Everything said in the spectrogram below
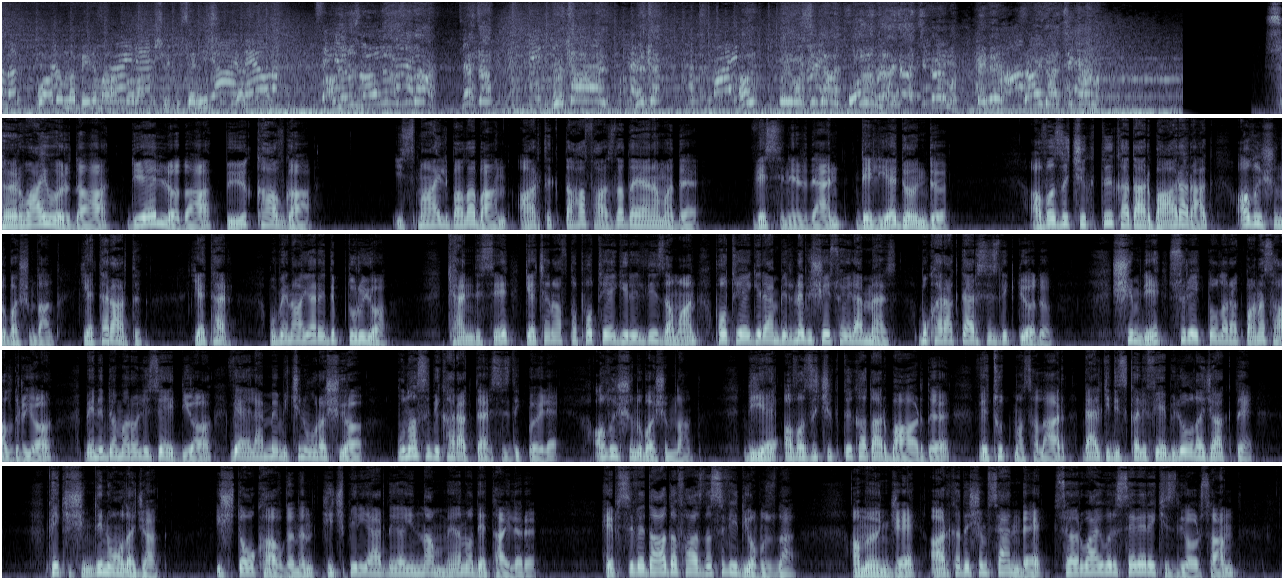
bakalım. Bu adamla benim aramda Söyle. olan bir şey. Bu seni hiç Ya ne ilgilendirmez. olan? Alıyoruz ne alıyoruz baba? Yeter! Yeter! Yeter! Ay, Al bunu başından! Oğlum raydan çıkarma! Beni raydan çıkarma! Survivor'da, düelloda büyük kavga. İsmail Balaban artık daha fazla dayanamadı ve sinirden deliye döndü. Avazı çıktığı kadar bağırarak alın şunu başımdan. Yeter artık. Yeter. Bu beni ayar edip duruyor. Kendisi geçen hafta potaya girildiği zaman potaya giren birine bir şey söylenmez. Bu karaktersizlik diyordu. Şimdi sürekli olarak bana saldırıyor, beni demoralize ediyor ve eğlenmem için uğraşıyor. Bu nasıl bir karaktersizlik böyle? Alın şunu başımdan diye avazı çıktığı kadar bağırdı ve tutmasalar belki diskalifiye bile olacaktı. Peki şimdi ne olacak? İşte o kavganın hiçbir yerde yayınlanmayan o detayları. Hepsi ve daha da fazlası videomuzda. Ama önce arkadaşım sen de Survivor'ı severek izliyorsan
